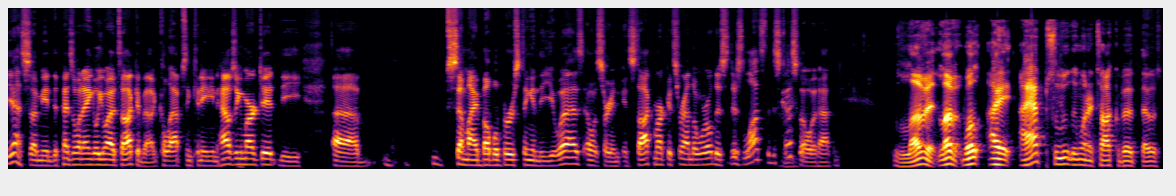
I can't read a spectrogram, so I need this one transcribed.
yes, I mean, it depends on what angle you want to talk about. Collapsing Canadian housing market, the uh, semi bubble bursting in the U.S. Oh, sorry, in, in, stock markets around the world. There's there's lots to discuss about what happened. Love it, love it. Well, I I absolutely want to talk about those.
